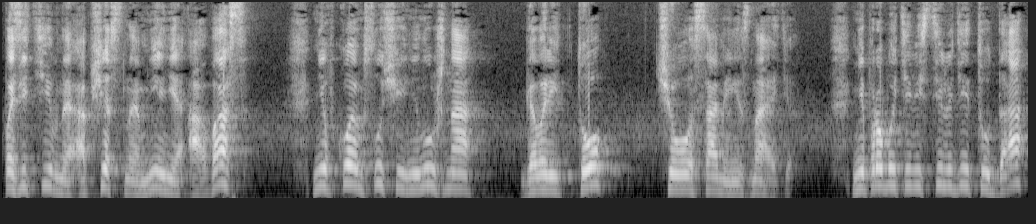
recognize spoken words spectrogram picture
позитивное общественное мнение о вас, ни в коем случае не нужно говорить то, чего вы сами не знаете. Не пробуйте вести людей туда,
